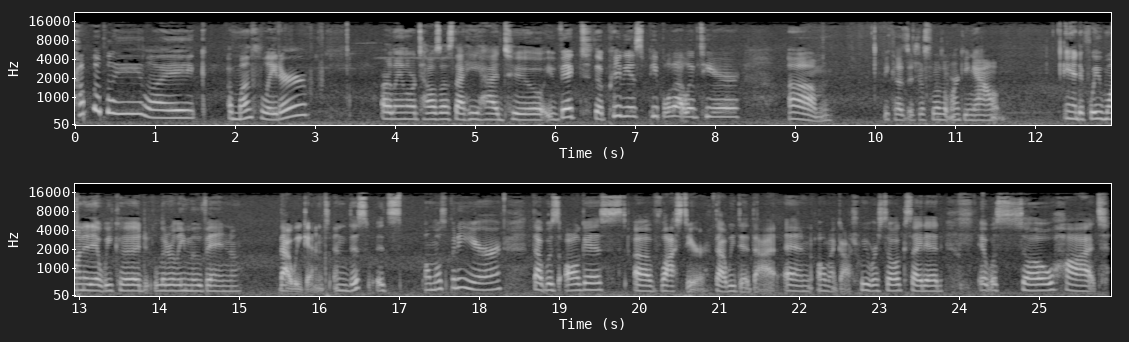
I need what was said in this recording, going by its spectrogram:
probably like a month later, our landlord tells us that he had to evict the previous people that lived here um, because it just wasn't working out. And if we wanted it, we could literally move in that weekend. And this, it's almost been a year. That was August of last year that we did that. And oh my gosh, we were so excited. It was so hot,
